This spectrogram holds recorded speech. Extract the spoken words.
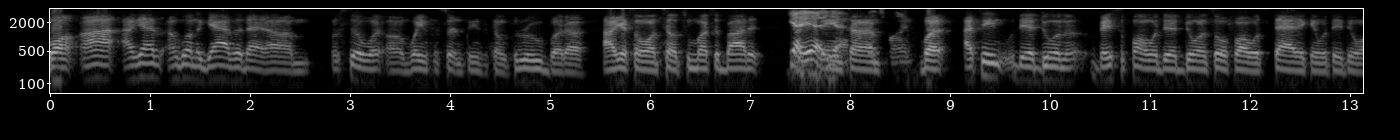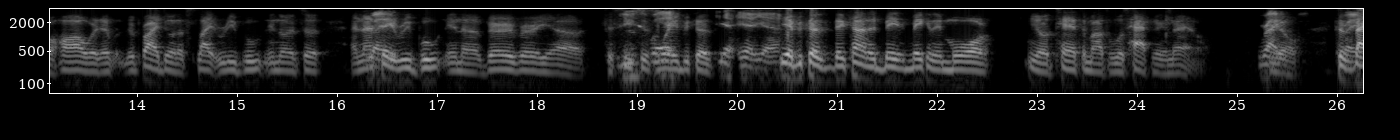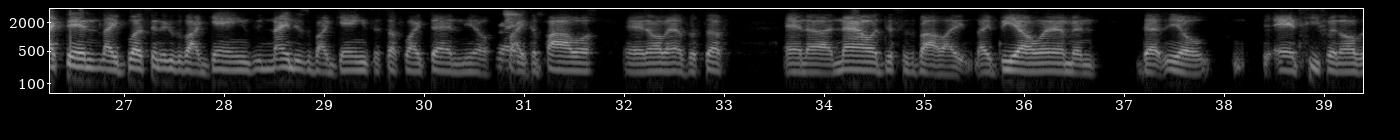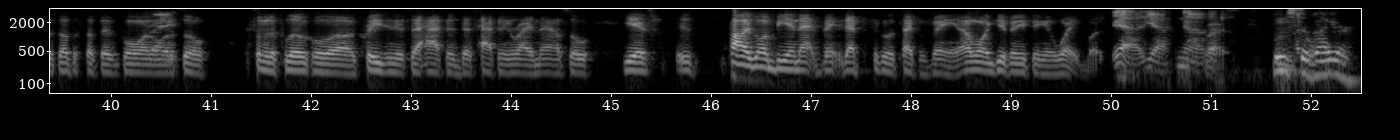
Well, I I got I'm going to gather that um I'm still uh, waiting for certain things to come through, but uh, I guess I don't want to tell too much about it. Yeah, yeah, yeah. Time. That's fine. But I think they're doing, uh, based upon what they're doing so far with Static and what they're doing hardware, they're, they're probably doing a slight reboot in order to, and I right. say reboot in a very, very uh, facetious way. way. because yeah, yeah, yeah, yeah, because they kind of made, making it more, you know, tantamount to what's happening now. Right. You know, because right. back then, like Blood Syndicate was about gangs, '90s was about gangs and stuff like that, and you know, right. fight the power and all that other stuff and uh, now this is about like like BLM and that you know Antifa and all this other stuff that's going Right. on. So some of the political uh, craziness that happened that's happening right now. So yes, it's probably going to be in that vein, that particular type of vein. I don't want to give anything away, but Yeah, yeah. No, Right. that's Who's the writer?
